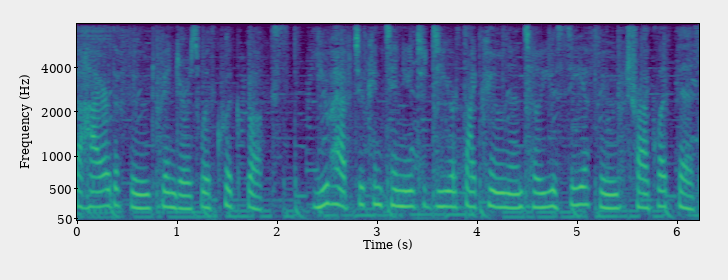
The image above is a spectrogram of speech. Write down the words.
to hire the food vendors with QuickBooks, you have to continue to do your tycoon until you see a food truck like this.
